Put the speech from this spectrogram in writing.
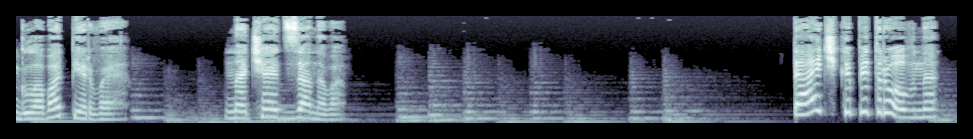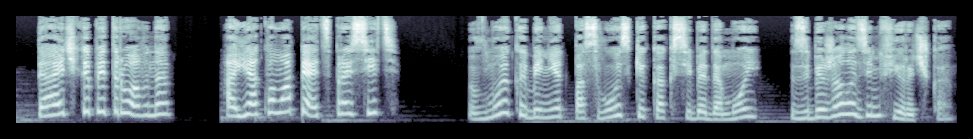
Глава первая. Начать заново. «Таечка Петровна! Таечка Петровна! А я к вам опять спросить?» В мой кабинет по-свойски, как к себе домой, забежала Земфирочка,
